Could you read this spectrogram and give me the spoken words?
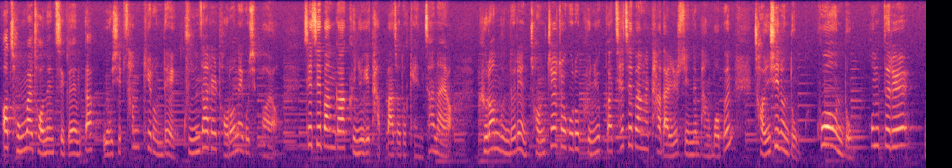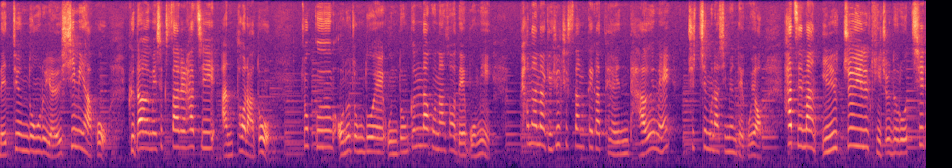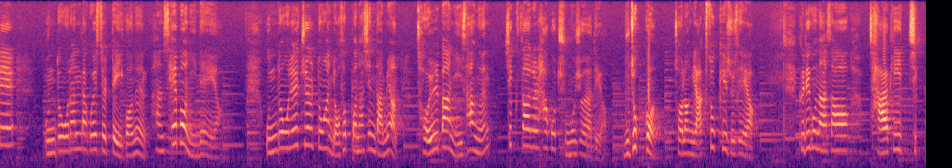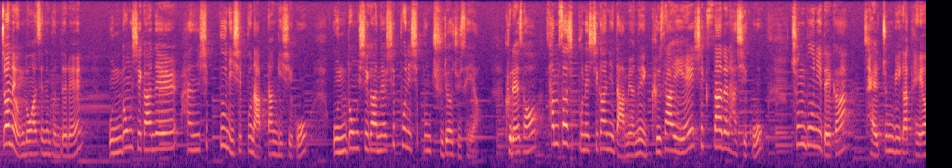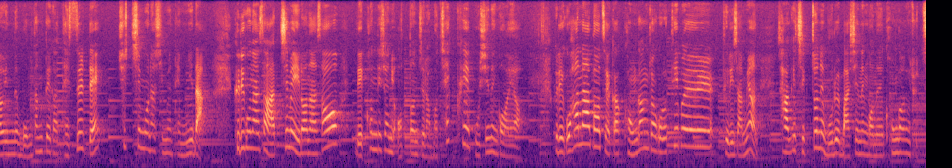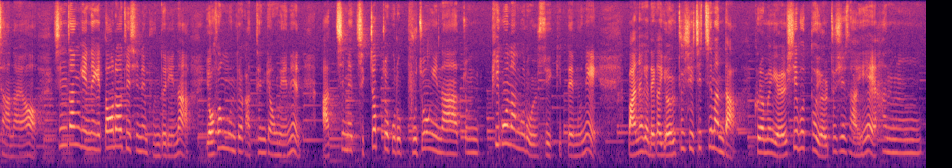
아, 정말 저는 지금 딱 53kg인데 군살을 덜어내고 싶어요. 체지방과 근육이 다 빠져도 괜찮아요. 그런 분들은 전체적으로 근육과 체지방을 다 날릴 수 있는 방법은 전신 운동, 코어 운동, 홈트를 매트 운동으로 열심히 하고 그 다음에 식사를 하지 않더라도 조금 어느 정도의 운동 끝나고 나서 내 몸이 편안하게 휴식 상태가 된 다음에 취침을 하시면 되고요. 하지만 일주일 기준으로 7일 운동을 한다고 했을 때 이거는 한세번 이내예요. 운동을 일주일 동안 여섯 번 하신다면 절반 이상은 식사를 하고 주무셔야 돼요. 무조건 저랑 약속해 주세요. 그리고 나서 자기 직전에 운동하시는 분들은 운동 시간을 한 10분, 20분 앞당기시고 운동 시간을 10분, 20분 줄여주세요. 그래서 3, 40분의 시간이 나면은 그 사이에 식사를 하시고 충분히 내가 잘 준비가 되어 있는 몸 상태가 됐을 때 취침을 하시면 됩니다. 그리고 나서 아침에 일어나서 내 컨디션이 어떤지를 한번 체크해 보시는 거예요. 그리고 하나 더 제가 건강적으로 팁을 드리자면 자기 직전에 물을 마시는 거는 건강에 좋지 않아요. 신장 기능이 떨어지시는 분들이나 여성분들 같은 경우에는 아침에 직접적으로 부종이나 좀 피곤함으로 올 수 있기 때문에 만약에 내가 12시에 취침한다. 그러면 10시부터 12시 사이에 한한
